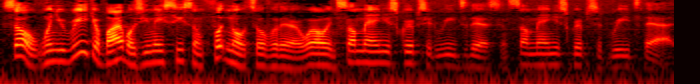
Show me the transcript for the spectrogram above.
So, when you read your Bibles, you may see some footnotes over there. Well, in some manuscripts it reads this, in some manuscripts it reads that.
